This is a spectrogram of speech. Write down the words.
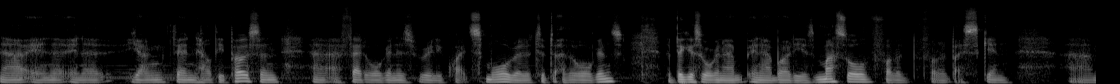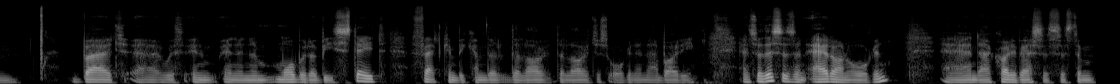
Now, in a, in a young, thin, healthy person, uh, a fat organ is really quite small relative to other organs. The biggest organ in our body is muscle, followed followed by skin. Um, but uh, with in, a morbid obese state, fat can become the, the, lar- the, largest organ in our body. And so this is an add-on organ, and our cardiovascular system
